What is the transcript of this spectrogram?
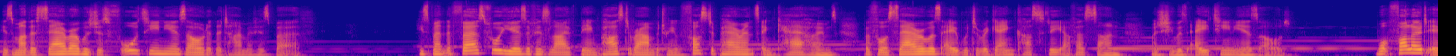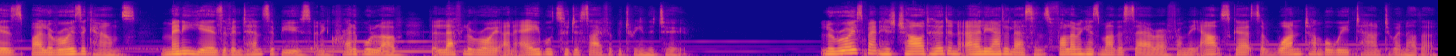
His mother Sarah was just 14 years old at the time of his birth. He spent the first four years of his life being passed around between foster parents and care homes before Sarah was able to regain custody of her son when she was 18 years old. What followed is, by Leroy's accounts, many years of intense abuse and incredible love that left Leroy unable to decipher between the two. Leroy spent his childhood and early adolescence following his mother Sarah from the outskirts of one tumbleweed town to another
